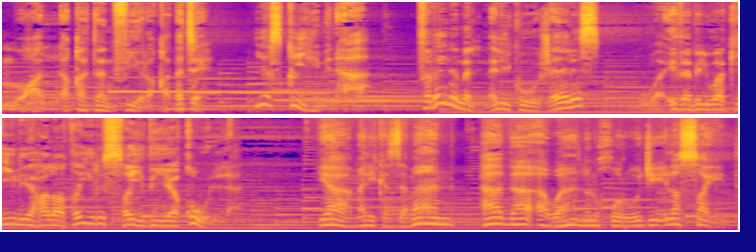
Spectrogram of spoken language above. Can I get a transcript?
معلقة في رقبته يسقيه منها. فبينما الملك جالس وإذا بالوكيل على طير الصيد يقول يا ملك الزمان هذا أوان الخروج إلى الصيد.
